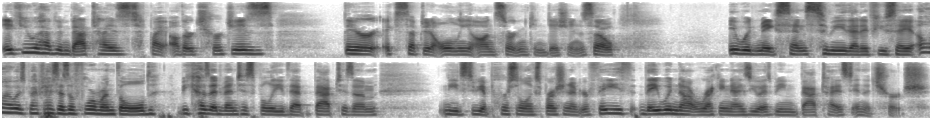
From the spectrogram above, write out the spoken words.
if you have been baptized by other churches, they're accepted only on certain conditions. So it would make sense to me that if you say, Oh, I was baptized as a four month old, because Adventists believe that baptism needs to be a personal expression of your faith, they would not recognize you as being baptized in the church.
